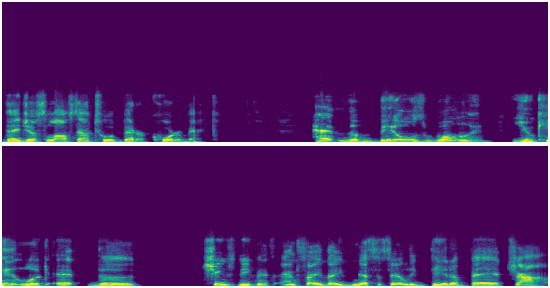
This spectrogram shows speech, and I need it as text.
They just lost out to a better quarterback. Had the Bills won, you can't look at the Chiefs defense and say they necessarily did a bad job.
